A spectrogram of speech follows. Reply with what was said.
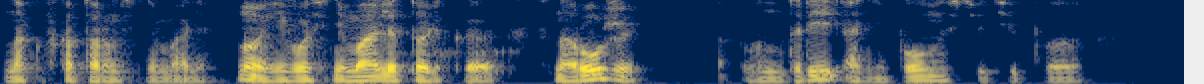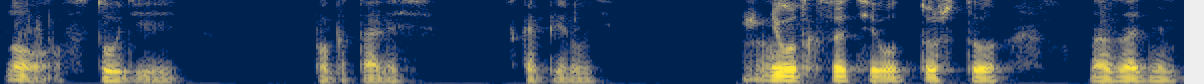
в котором снимали, ну, его снимали только снаружи, внутри они полностью, типа, ну, в студии попытались скопировать. И Жестко. вот, кстати, вот то, что на заднем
